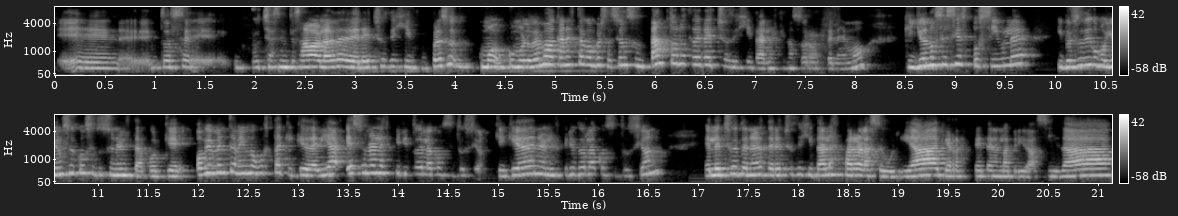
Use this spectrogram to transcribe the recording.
Eh, entonces, muchas empezamos a hablar de derechos digitales. Por eso, como, como lo vemos acá en esta conversación, son tantos los derechos digitales que nosotros tenemos que yo no sé si es posible y por eso digo, como yo no soy constitucionalista, porque obviamente a mí me gusta que quedaría eso en el espíritu de la Constitución, que quede en el espíritu de la Constitución el hecho de tener derechos digitales para la seguridad, que respeten la privacidad,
